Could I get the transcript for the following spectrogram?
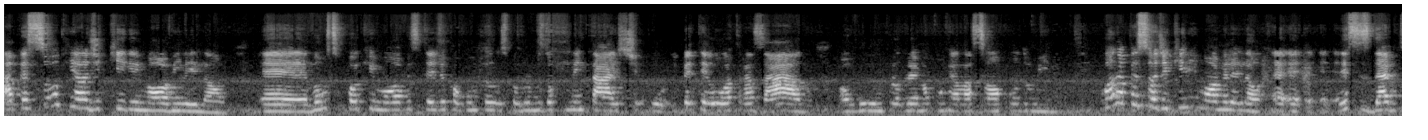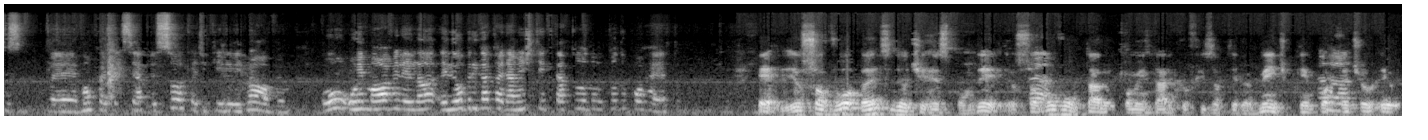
a pessoa que adquire imóvel em leilão, é, vamos supor que o imóvel esteja com alguns problemas documentais, tipo IPTU atrasado, algum problema com relação ao condomínio. Quando a pessoa adquire imóvel em leilão, é, é, é esses débitos é, vão pertencer à pessoa que adquire o imóvel? Ou o imóvel em leilão, ele obrigatoriamente tem que estar tudo, tudo correto? É, eu só vou, antes de eu te responder, eu só vou voltar no comentário que eu fiz anteriormente, porque é importante uhum. eu, eu,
